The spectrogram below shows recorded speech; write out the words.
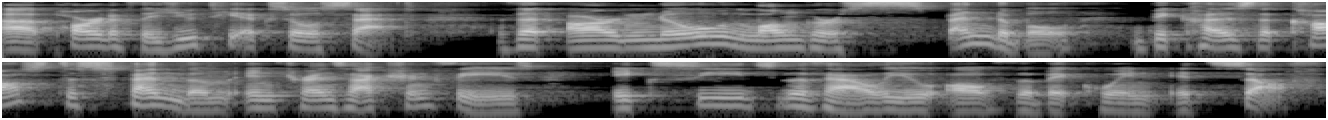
uh, part of the UTXO set that are no longer spendable because the cost to spend them in transaction fees exceeds the value of the Bitcoin itself.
